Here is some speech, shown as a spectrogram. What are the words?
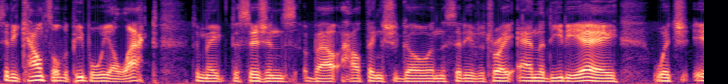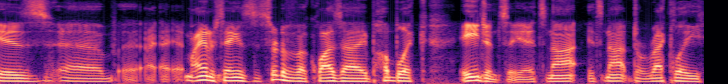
City Council, the people we elect to make decisions about how things should go in the city of Detroit, and the DDA, which is, uh, my understanding is it's sort of a quasi public agency. It's not, it's not directly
